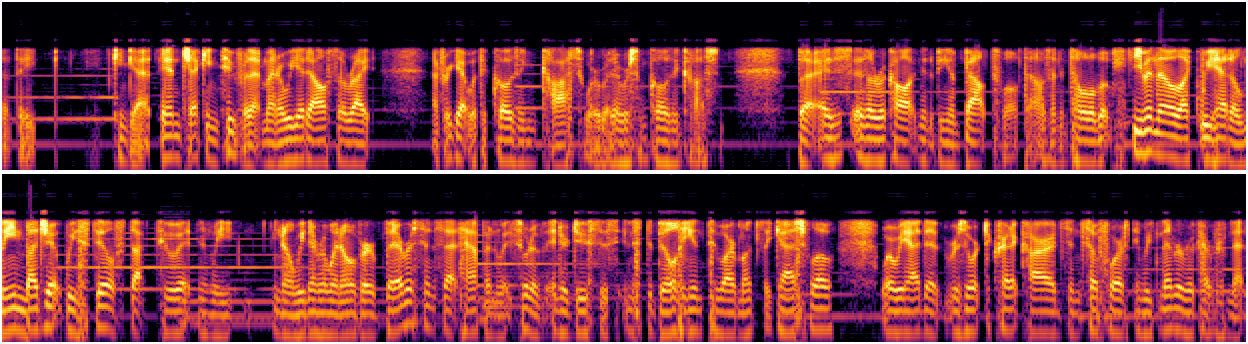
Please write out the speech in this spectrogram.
that they can get and checking too for that matter. We had to also write i forget what the closing costs were but there were some closing costs. But as as i recall it ended up being about twelve thousand in total. But even though like we had a lean budget we still stuck to it and we you know, we never went over. But ever since that happened, we sort of introduced this instability into our monthly cash flow where we had to resort to credit cards and so forth. And we've never recovered from that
